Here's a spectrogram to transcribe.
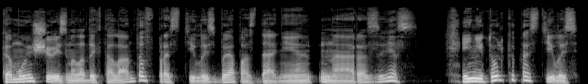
Кому еще из молодых талантов простилось бы опоздание на развес? И не только простилось,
